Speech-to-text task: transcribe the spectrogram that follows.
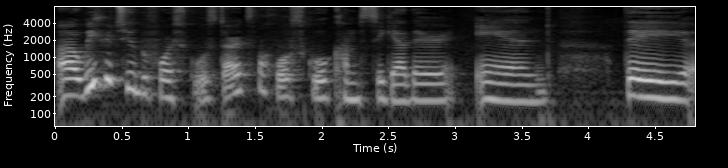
a week or two before school starts, the whole school comes together and they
